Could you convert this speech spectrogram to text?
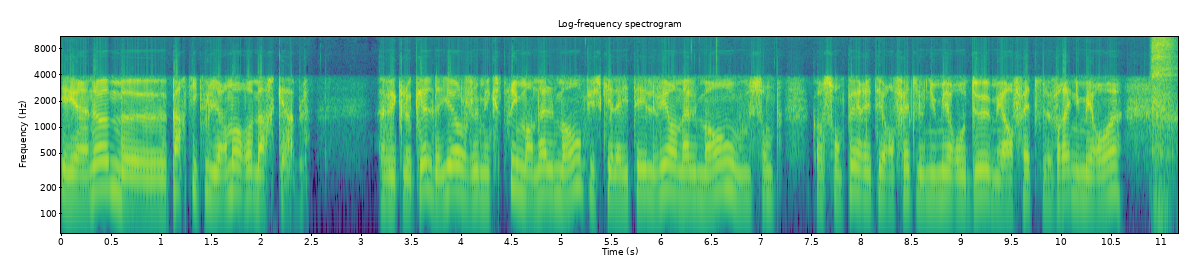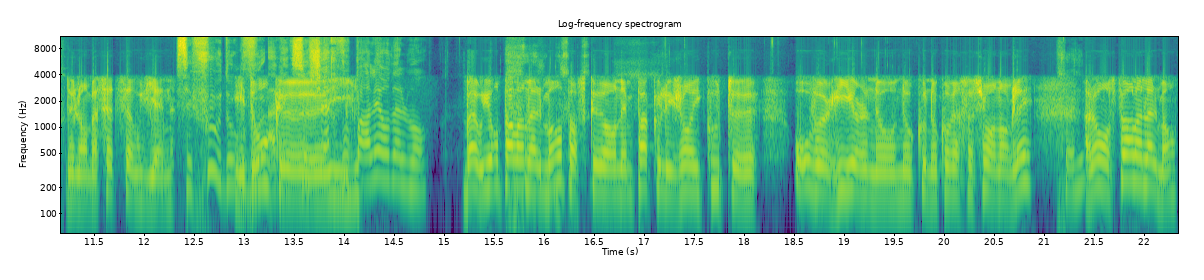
et un homme euh, particulièrement remarquable, avec lequel d'ailleurs je m'exprime en allemand, puisqu'il a été élevé en allemand, où son, quand son père était en fait le numéro 2, mais en fait le vrai numéro 1 de l'ambassade saoudienne. C'est fou, donc, et donc avec ce chef, vous parlez en allemand bah oui, on parle en allemand parce qu'on n'aime pas que les gens écoutent euh, over here nos, nos, conversations en anglais. Alors on se parle en allemand.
